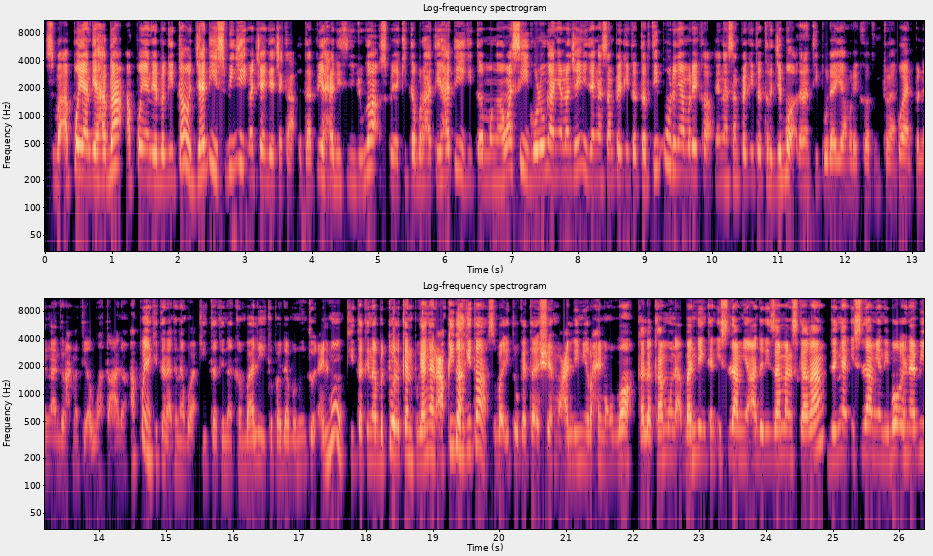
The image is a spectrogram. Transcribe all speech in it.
Sebab apa yang dia habak, apa yang dia beritahu jadi sebiji macam yang dia cakap. Tetapi hadis ini juga supaya kita berhati-hati, kita mengawasi golongan yang macam ini. Jangan sampai kita tertipu dengan mereka. Jangan sampai kita terjebak dalam tipu daya mereka, tuan-tuan. Puan, pendengar dirahmati Allah Ta'ala. Apa yang kita nak kena buat? Kita kena kembali kepada menuntut ilmu. Kita kena betulkan pegangan akidah kita. Sebab itu kata Syekh Muallimi rahimahullah. Kalau kamu nak bandingkan Islam yang ada di zaman sekarang dengan Islam yang dibawa oleh Nabi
